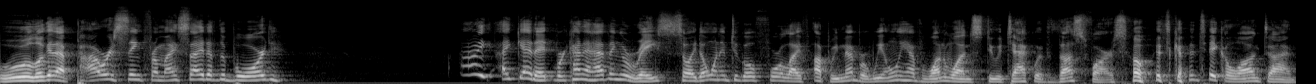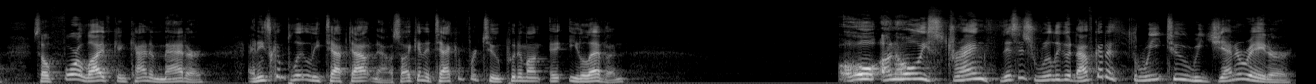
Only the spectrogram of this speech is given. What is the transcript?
Ooh, look at that power sink from my side of the board. I, I get it. We're kind of having a race, so I don't want him to go 4 life up. Remember, we only have 1 ones to attack with thus far, so it's going to take a long time. So four life can kind of matter. And he's completely tapped out now. So I can attack him for two, put him on 11. Oh, Unholy Strength. This is really good. Now I've got a 3-2 regenerator.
